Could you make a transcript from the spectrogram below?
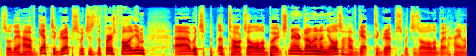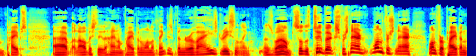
So they have Get to Grips, which is the first volume, uh, which uh, talks all about snare drumming, and you also have Get to Grips, which is all about Highland pipes. Uh, but obviously, the Highland piping one I think has been revised recently as well. So there's two books for snare, one for snare, one for piping,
